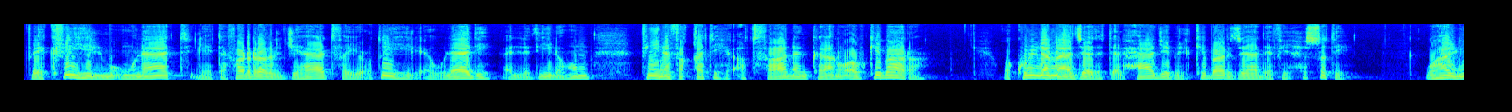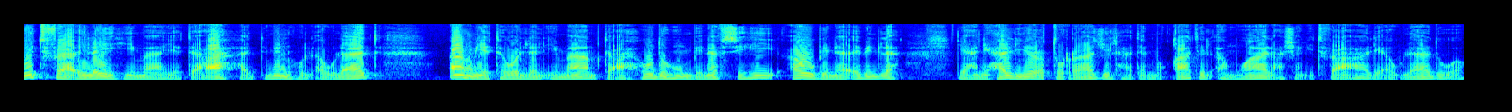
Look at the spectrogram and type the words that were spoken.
فيكفيه المؤونات ليتفرغ الجهاد فيعطيه لأولاده الذين هم في نفقته أطفالا كانوا أو كبارا. وكلما زادت الحاجة بالكبر زاد في حصته. وهل يدفع إليه ما يتعهد منه الأولاد أم يتولى الإمام تعهدهم بنفسه أو بنائب له؟ يعني هل يعطوا الراجل هذا المقاتل أموال عشان يدفعها لأولاده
